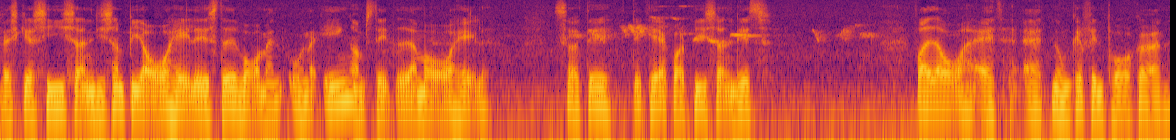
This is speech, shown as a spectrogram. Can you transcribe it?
hvad skal jeg sige, sådan ligesom bliver overhalet et sted, hvor man under ingen omstændigheder må overhale. Så det, det kan jeg godt blive sådan lidt vred over, at, at nogen kan finde på at gøre det.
